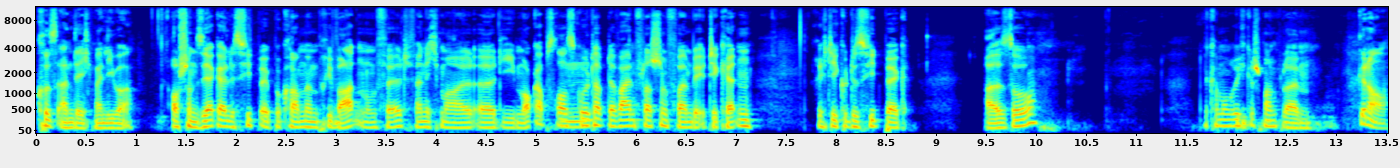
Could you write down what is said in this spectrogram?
Kuss an dich, mein Lieber. Auch schon sehr geiles Feedback bekommen im privaten Umfeld, wenn ich mal äh, die Mockups rausgeholt habe der Weinflaschen, vor allem der Etiketten. Richtig gutes Feedback. Also, da kann man ruhig gespannt bleiben. Genau.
